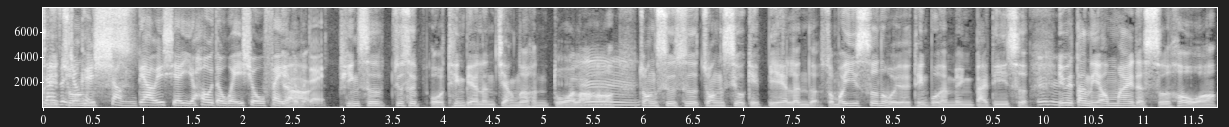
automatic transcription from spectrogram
这样子就可以省掉一些以后的维修费，对不对？平时就是我听别人讲的很多了哈，嗯装修是装修给别人的，什么意思呢？我也听不很明白。第一次，嗯因为当你要卖的时候哦，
